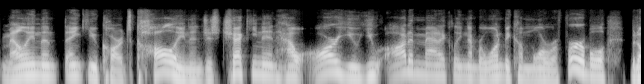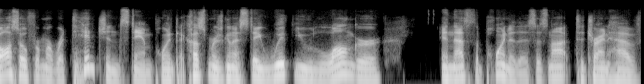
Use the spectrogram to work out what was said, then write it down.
mailing them thank you cards, calling and just checking in. How are you? You automatically, number one, become more referable, but also from a retention standpoint, that customer is going to stay with you longer. And that's the point of this. It's not to try and have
